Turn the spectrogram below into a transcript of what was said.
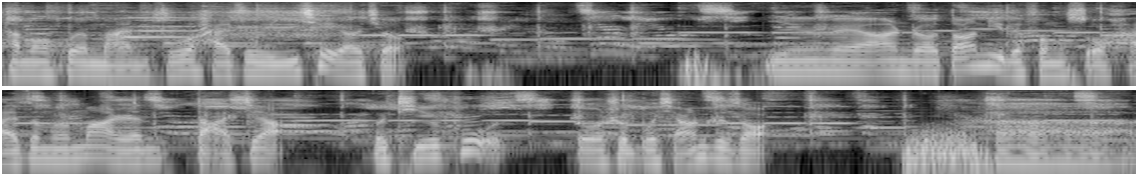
他们会满足孩子的一切要求。因为按照当地的风俗，孩子们骂人、打架和啼哭都是不祥之兆。啊，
